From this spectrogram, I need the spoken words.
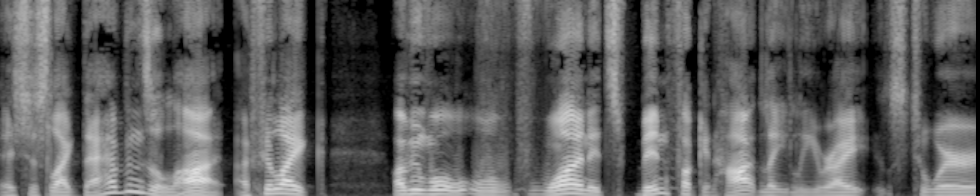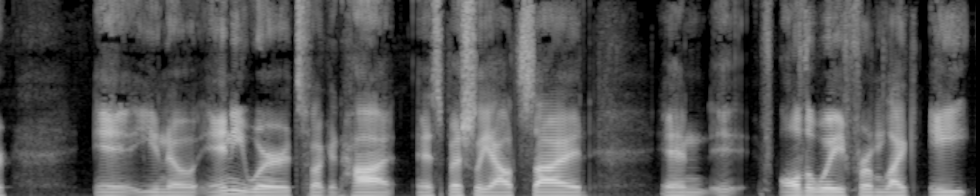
it's just like that happens a lot. I feel like I mean, well, one, it's been fucking hot lately, right? It's to where, it, you know, anywhere it's fucking hot, especially outside, and it, all the way from like eight,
